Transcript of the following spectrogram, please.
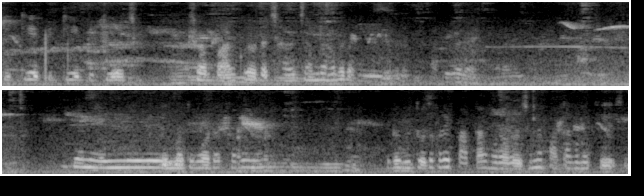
পিটিয়ে পিটিয়ে পিটিয়ে সব বার করে ওটা ছাল চামড়া হবে কেন এমনি মতো বড়টা খাবে না। ওটার ভিতরে তো খালি পাতা ভরা রয়েছে না পাতাগুলো খেয়েছে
